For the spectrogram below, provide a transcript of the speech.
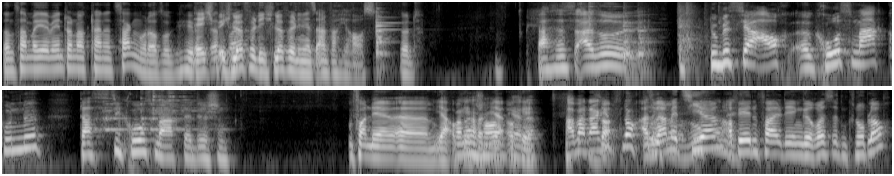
Sonst haben wir hier eventuell noch kleine Zangen oder so gehebt. Ich, Das ich, löffel, ich löffel den jetzt einfach hier raus. Gut. Das ist also, du bist ja auch äh, Großmarktkunde. Das ist die Großmarkt Edition Von der, ähm, ja, okay. von der von- ja, okay. Aber da So, gibt's noch also wir haben jetzt hier auf jeden Fall den gerösteten Knoblauch.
